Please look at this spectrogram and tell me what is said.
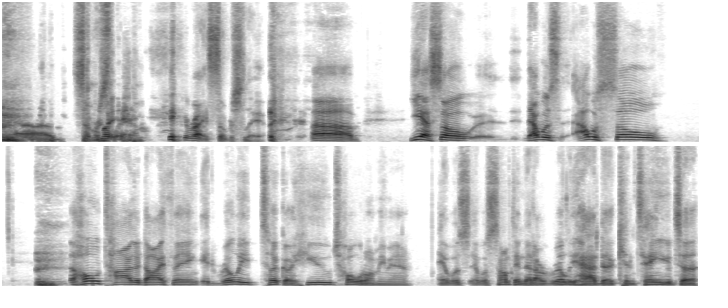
Um, SummerSlam. right, SummerSlam. um, yeah, so uh, that was I was so the whole tithe or die thing. It really took a huge hold on me, man. It was it was something that I really had to continue to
